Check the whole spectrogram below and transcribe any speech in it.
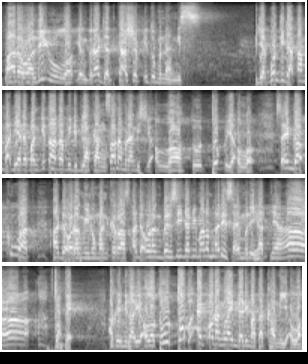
Para waliullah yang derajat kasyaf itu menangis. Biarpun tidak tampak di hadapan kita tapi di belakang sana menangis ya Allah tutup ya Allah. Saya nggak kuat. Ada orang minuman keras ada orang berzina di malam hari. Saya melihatnya ah, capek. Aku minta ya Allah tutup aib orang lain dari mata kami ya Allah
